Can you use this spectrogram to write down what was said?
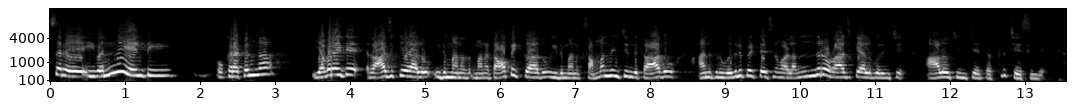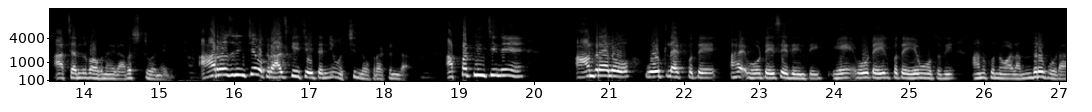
సరే ఇవన్నీ ఏంటి? ఒక రకంగా ఎవరైతే రాజకీయాలు ఇది మన మన టాపిక్ కాదు ఇది మనకు సంబంధించింది కాదు అనుకుని వదిలిపెట్టేసిన వాళ్ళందరూ రాజకీయాల గురించి ఆలోచించేటట్లు చేసింది ఆ చంద్రబాబు నాయుడు అరెస్టు అనేది. ఆ రోజు నుంచే ఒక రాజకీయ చైతన్యం వచ్చింది ఒక రకంగా. అప్పటి నుంచినే ఆంధ్రాలో ఓటు లేకపోతే ఓటు వేసేది ఏంటి ఏ ఓటు వేయకపోతే ఏమవుతుంది? అనుకున్న వాళ్ళందరూ కూడా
